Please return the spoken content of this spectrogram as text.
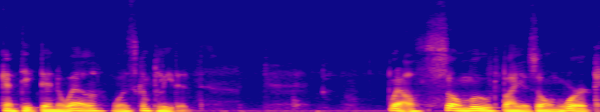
Cantique de Noël, was completed. Well, so moved by his own work,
